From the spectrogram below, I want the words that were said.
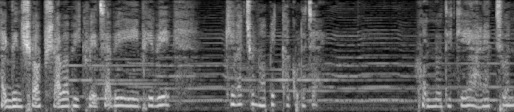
একদিন সব স্বাভাবিক হয়ে যাবে এই ভেবে কেউ একজন অপেক্ষা করে যায়। অন্যদিকে আর একজন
